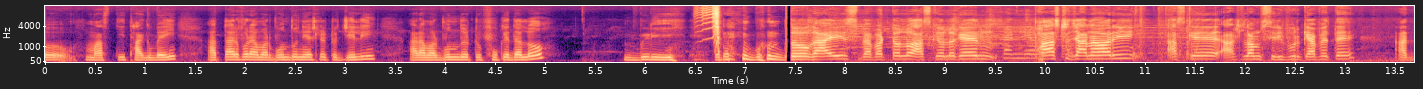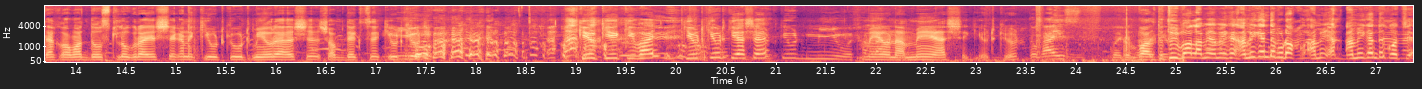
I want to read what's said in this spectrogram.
মাস্তি থাকবেই। আর তারপরে আমার বন্ধু নিয়ে আসলো একটু জেলি আর আমার বন্ধু একটু ফুকে দিল বিড়ি। এটাই বন্ধু। তো গাইস ব্যাপারটা হলো আজকে হলো কেন ফার্স্ট জানুয়ারি আজকে আসলাম শ্রীপুর ক্যাফেতে আর দেখো আমার দোস্ত লোকরা এসছে এখানে কিউট কিউট মেয়েরা এসছে সব দেখছে কিউট কিউট কিউ কি কি ভাই? কিউট কিউট কি আসে? কিউট মিউ মেয়েও না মেয়ে আসছে কিউট কিউট তো গাইস বল তো তুই বল আমি আমি আমি কেন বুড়ো আমি আমি কেন করছি।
